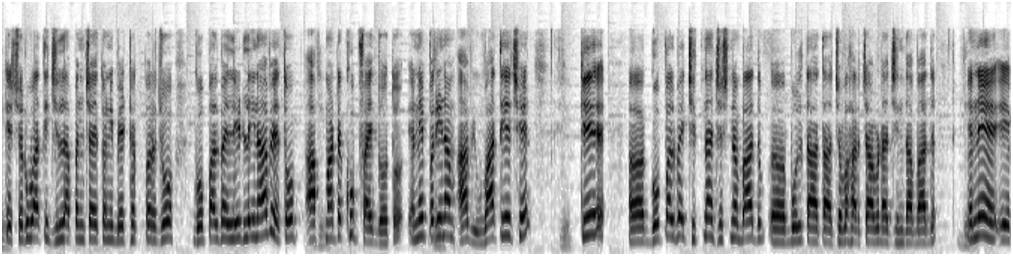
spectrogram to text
કે શરૂઆતી જિલ્લા પંચાયતોની બેઠક પર જો ગોપાલભાઈ લીડ લઈને આવે તો આપ માટે ખૂબ ફાયદો હતો. અને પરિણામ આવ્યું. વાત એ છે કે ગોપાલભાઈ જીતના જશ્ન બાદ બોલતા હતા જવાહર ચાવડા જિંદાબાદ. એને એ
